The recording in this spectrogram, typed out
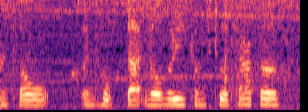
until and hope that nobody comes to attack us.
